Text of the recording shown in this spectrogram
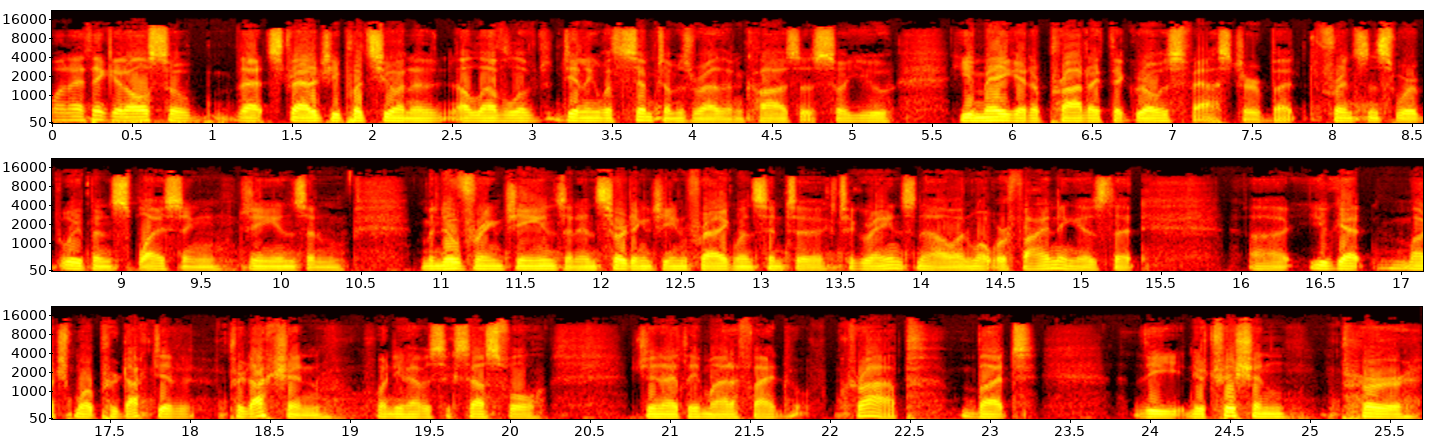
Well, I think it also that strategy puts you on a, a, level of dealing with symptoms rather than causes. So you you may get a product that grows faster, but for instance, we have been splicing genes and maneuvering genes and inserting gene fragments into to grains now, and what we're finding is that uh, you get much more productive production when you have a successful genetically modified crop, but the nutrition per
